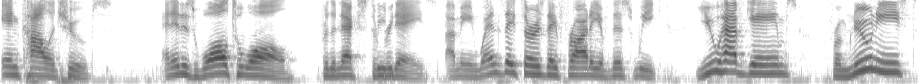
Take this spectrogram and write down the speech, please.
in college hoops, and it is wall to wall for the next three days. I mean, Wednesday, Thursday, Friday of this week, you have games from noon East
